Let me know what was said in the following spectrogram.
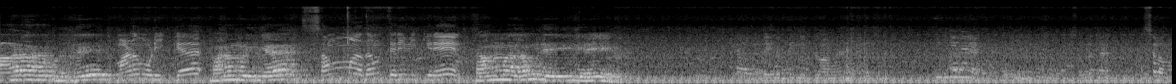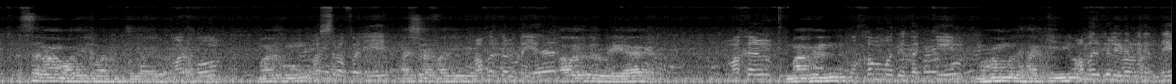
மகராக கொடுத்து மணமுடிக்க மணமுடிக்க சம்மதம் தெரிவிக்கிறேன். சம்மதம் தெரிவிக்கிறேன். அலி அஷ்ரஃப் அலி அவர்களுடைய அவர்களுடைய மகன் மகன் முகம்மது ஹக்கீம் முகமது ஹக்கீம் அவர்களிடமிருந்து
